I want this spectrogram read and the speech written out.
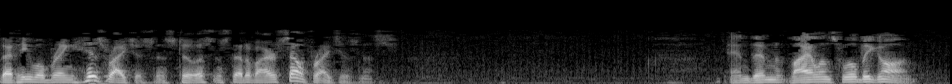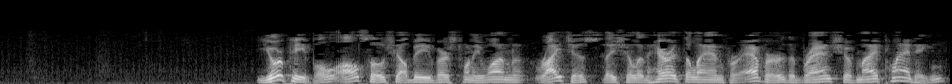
that he will bring his righteousness to us instead of our self righteousness. And then violence will be gone. Your people also shall be, verse 21, righteous. They shall inherit the land forever, the branch of my planting,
